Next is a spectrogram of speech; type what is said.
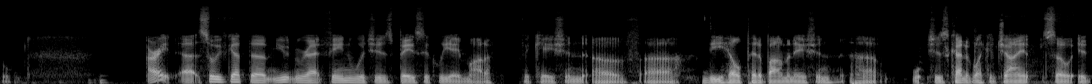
cool. All right, uh, so we've got the mutant rat fiend, which is basically a modification of uh, the hell pit abomination, uh, which is kind of like a giant. So it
